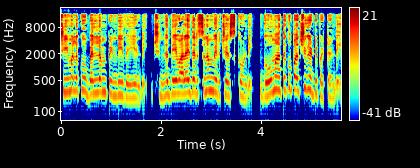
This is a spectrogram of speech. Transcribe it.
చీమలకు బెల్లం పిండి వేయండి. చిన్న దేవాలయ దర్శనం మీరు చేసుకోండి. గోమాతకు పచ్చిగడ్డి పెట్టండి.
